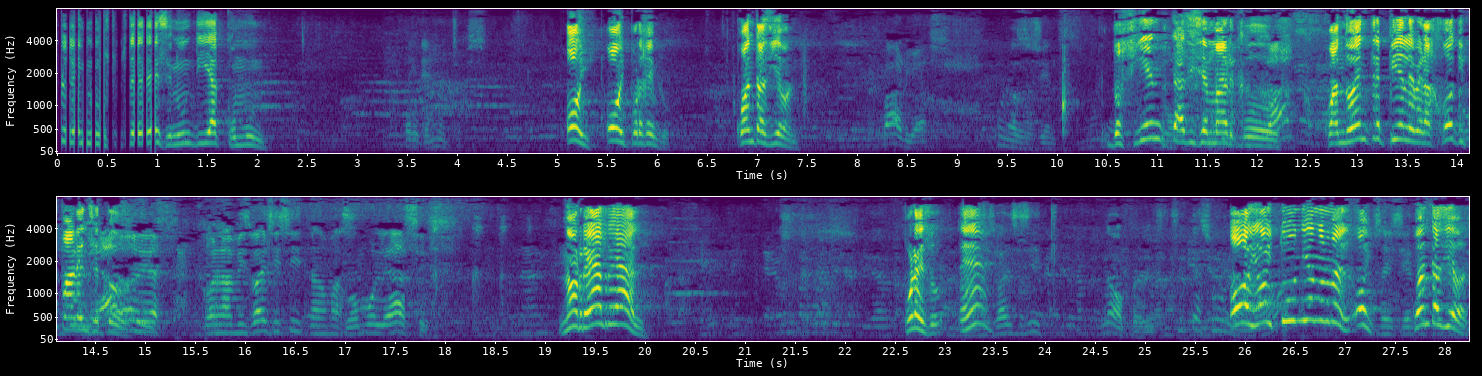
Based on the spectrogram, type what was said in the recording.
Cumplen ustedes en un día común? Pero que muchas. Hoy, hoy, por ejemplo. ¿Cuántas llevan? Varias. Unas 200. 200, dice Marcos. Cuando entre, pídenle verajot y párense todos. Con la misma sí, nada más. ¿Cómo le haces? No, real, real. Por eso, ¿eh? Misbal. No, pero el es uno. Hoy, hoy, tú un día normal, hoy. 600, ¿Cuántas llevas?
